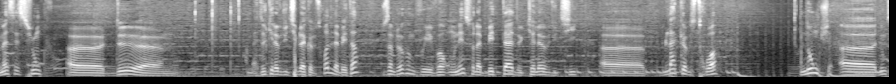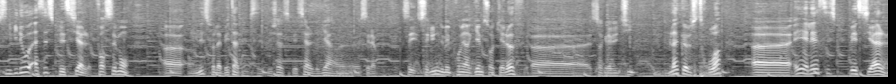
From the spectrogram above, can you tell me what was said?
ma session de... Bah, de Call of Duty Black Ops 3 de la bêta. Tout simplement, comme vous pouvez voir, on est sur la bêta de Call of Duty euh, Black Ops 3. Donc, euh, donc c'est une vidéo assez spéciale, forcément. Euh, on est sur la bêta, donc c'est déjà spécial, les gars. c'est l'une de mes premières games sur Call of, sur Call of Duty Black Ops 3, et elle est assez spéciale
